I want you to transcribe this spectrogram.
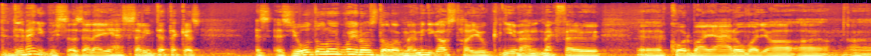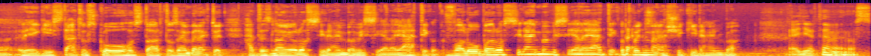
De, de menjünk vissza az elejéhez, szerintetek ez ez, ez jó dolog, vagy rossz dolog? Mert mindig azt halljuk, nyilván megfelelő korban járó, vagy a, a, a régi status quo-hoz tartozó emberektől, hogy hát ez nagyon rossz irányba viszi el a játékot. Valóban rossz irányba viszi el a játékot, Persze. vagy másik irányba? Egyértelműen rossz?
